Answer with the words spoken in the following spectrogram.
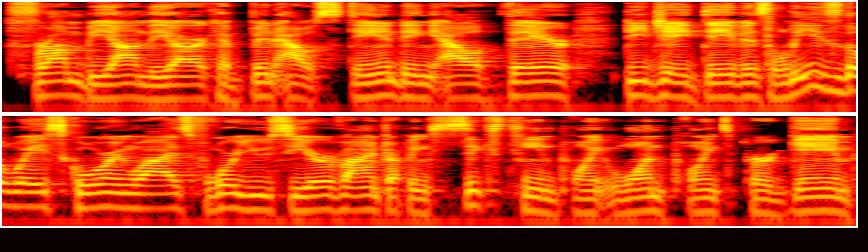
from beyond the arc, have been outstanding out there. DJ Davis leads the way scoring wise for UC Irvine, dropping 16.1 points per game.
